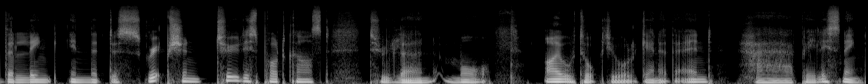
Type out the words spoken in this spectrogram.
the link in the description to this podcast to learn more. I will talk to you all again at the end. Happy listening.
